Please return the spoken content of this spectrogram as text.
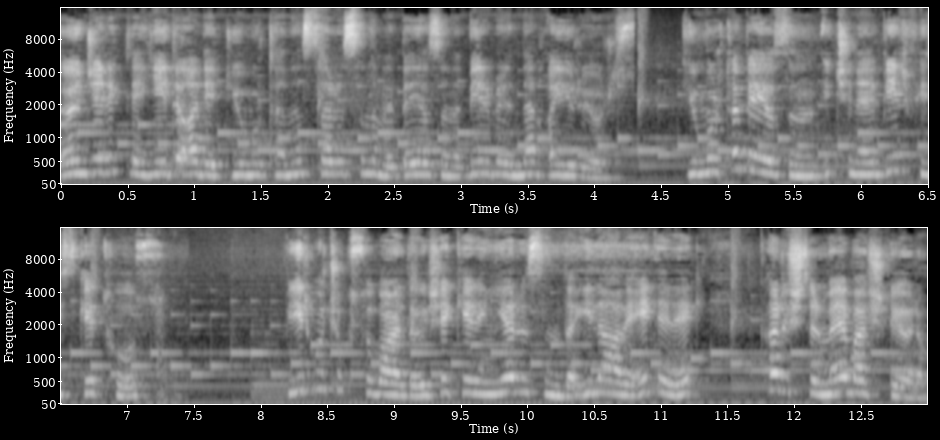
Öncelikle 7 adet yumurtanın sarısını ve beyazını birbirinden ayırıyoruz. Yumurta beyazının içine bir fiske tuz, 1,5 su bardağı şekerin yarısını da ilave ederek karıştırmaya başlıyorum.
